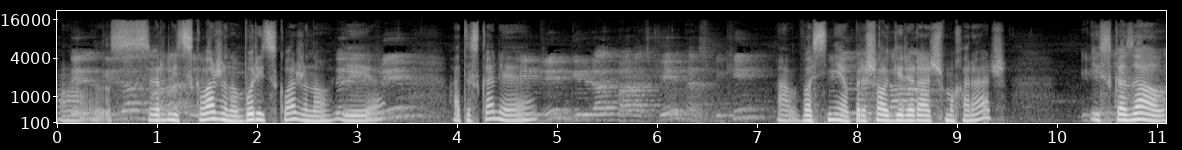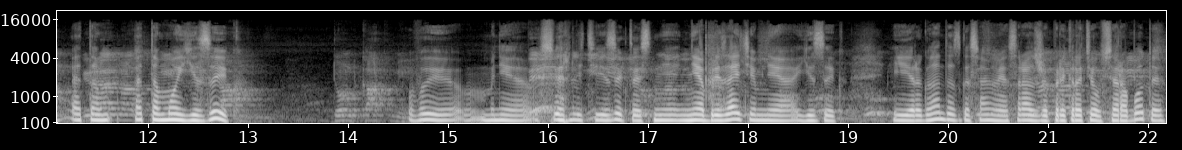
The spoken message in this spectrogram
а, сверлить скважину, бурить скважину и отыскали. in dream, Giriraj Maharaj came and speaking, а, во сне пришел Гирирадж Махарадж и сказал, это, это мой язык, вы мне сверлите язык, то есть не, не обрезайте мне язык. И Рагунанда с Госвами сразу же прекратил все работы.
